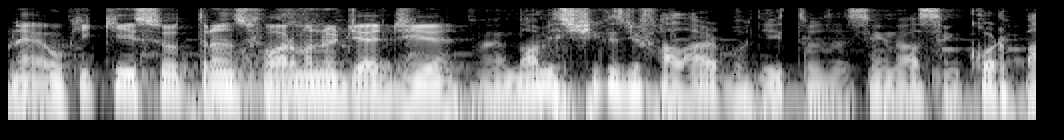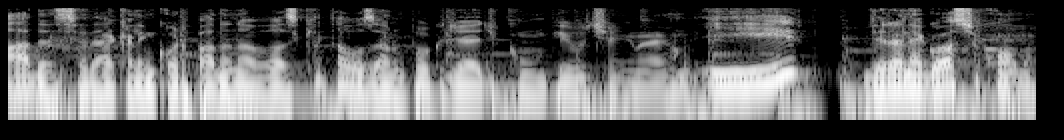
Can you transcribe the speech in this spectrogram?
Né? O que que isso transforma no dia a dia? É, nomes chiques de falar, bonitos, assim, nossa, encorpada, você dá aquela encorpada na voz, que tá usando um pouco de edge computing, né? E vira negócio como?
